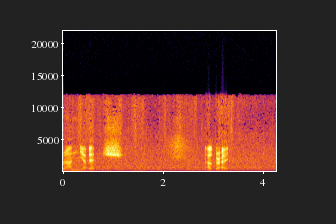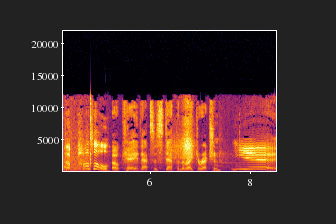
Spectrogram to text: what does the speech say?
Run, ya bitch. Oh, great. A puzzle! Okay, that's a step in the right direction. Yay!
